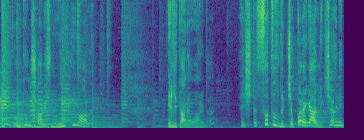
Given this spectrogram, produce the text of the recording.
Dedim ki 12-13 tanesini mintleyeyim abi. 50 tane vardı. E işte satıldıkça, para geldikçe hani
